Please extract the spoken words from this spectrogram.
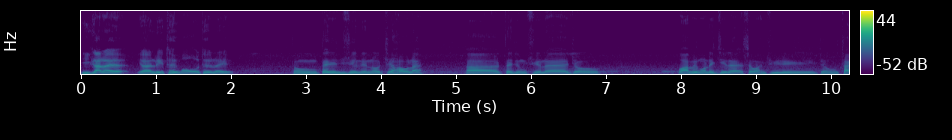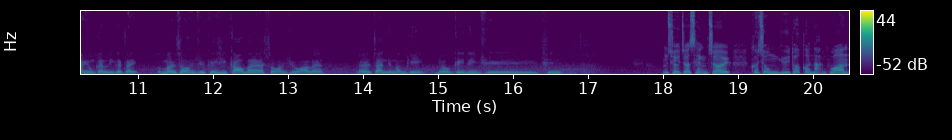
而家咧又係你推我，我推你，同地政處聯絡之後咧，誒地政處咧就話俾我哋知咧，食環署就佔用緊呢個地，問食環署幾時交俾咧？食環署話咧誒爭啲文件由機電處簽。咁除咗程序，佢仲遇到個難關。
